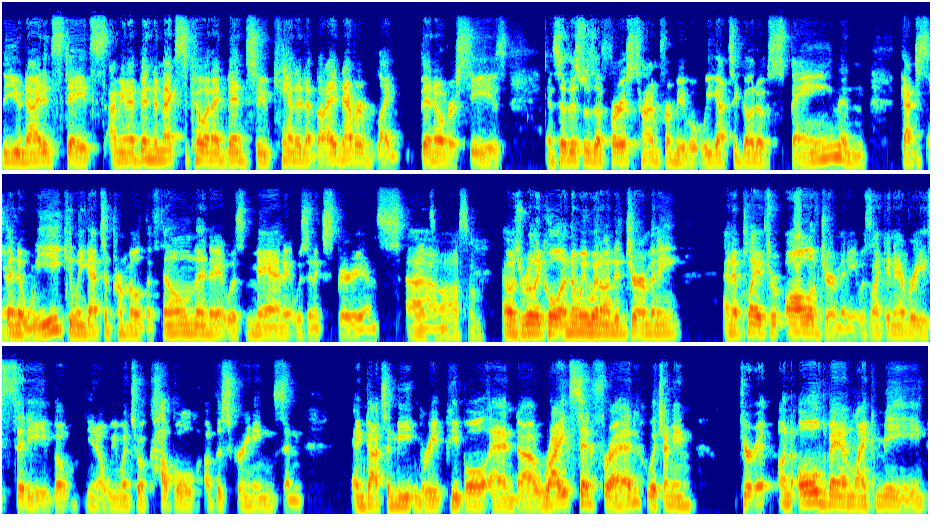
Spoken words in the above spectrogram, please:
the United States. I mean, I'd been to Mexico and I'd been to Canada, but I had never like been overseas. And so this was the first time for me. But we got to go to Spain and got to spend a week, and we got to promote the film. And it was man, it was an experience. That's Um, awesome. that was really cool. And then we went on to Germany and it played through all of Germany. It was like in every city, but you know, we went to a couple of the screenings and and got to meet and greet people. And uh, Right Said Fred, which I mean, if you're an old man like me,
